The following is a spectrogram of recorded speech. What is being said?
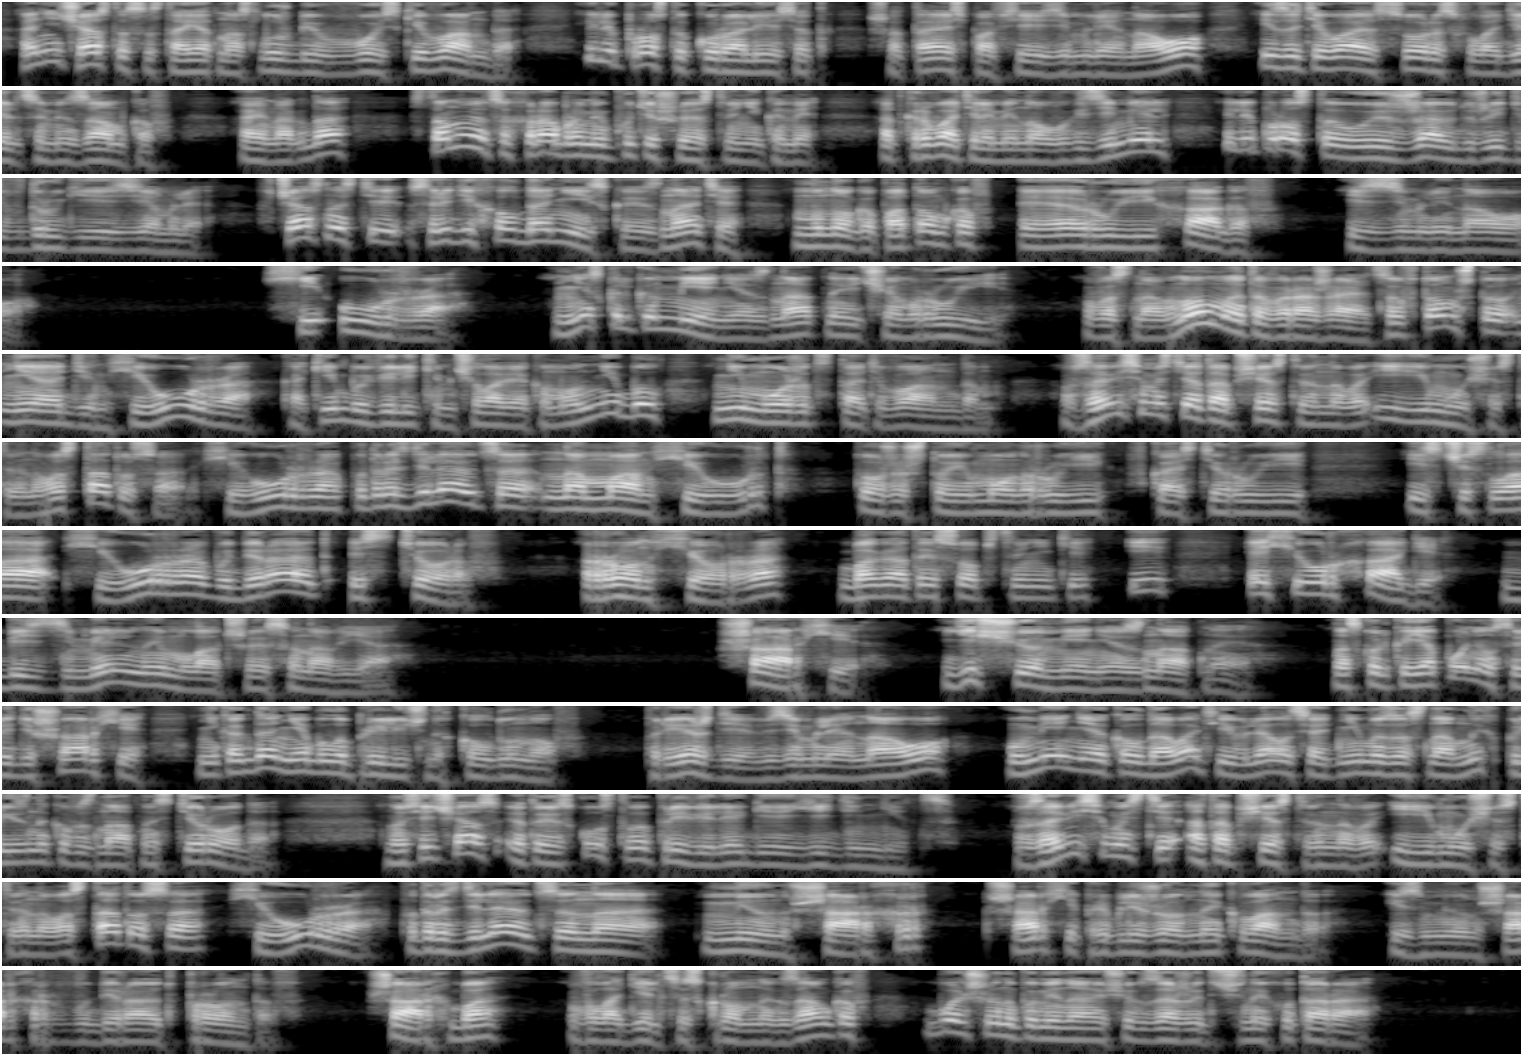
Они часто состоят на службе в войске Ванда или просто куролесят, шатаясь по всей земле Нао и затевая ссоры с владельцами замков, а иногда становятся храбрыми путешественниками, открывателями новых земель или просто уезжают жить в другие земли. В частности, среди халданийской знати много потомков Эруихагов из земли Нао. Хиурра несколько менее знатные, чем Руи. В основном это выражается в том, что ни один Хиурра, каким бы великим человеком он ни был, не может стать вандом. В зависимости от общественного и имущественного статуса, Хиурра подразделяются на Ман-Хиурт, то же, что и Мон-Руи в касте Руи, из числа Хиурра выбирают эстеров, Ронхерра, богатые собственники, и Эхиурхаги, безземельные младшие сыновья. Шархи, еще менее знатные. Насколько я понял, среди шархи никогда не было приличных колдунов. Прежде в земле Нао умение колдовать являлось одним из основных признаков знатности рода, но сейчас это искусство привилегия единиц. В зависимости от общественного и имущественного статуса хиурра подразделяются на мюн-шархр, шархи, приближенные к ванду. Из мюн-шархр выбирают пронтов. Шархба, владельцы скромных замков, больше напоминающих зажиточные хутора.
